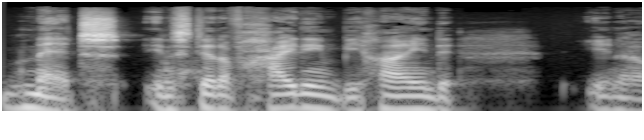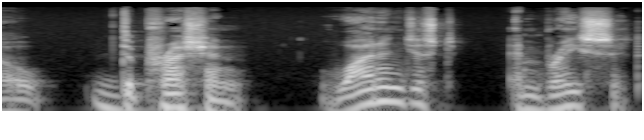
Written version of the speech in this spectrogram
meds, instead of hiding behind, you know, depression, why don't just embrace it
